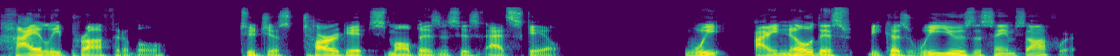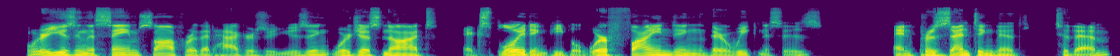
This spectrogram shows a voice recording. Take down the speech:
highly profitable to just target small businesses at scale. We I know this because we use the same software. We're using the same software that hackers are using. We're just not exploiting people. We're finding their weaknesses and presenting it to them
